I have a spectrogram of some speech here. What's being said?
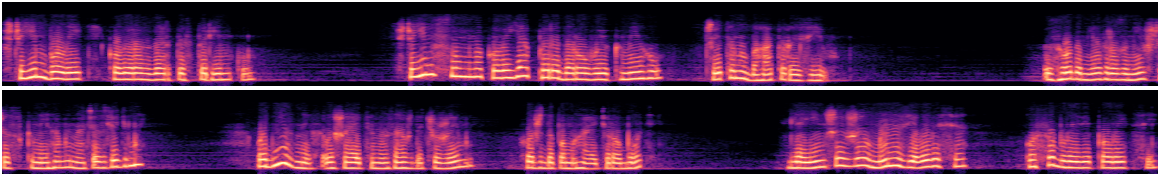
що їм болить, коли роздерти сторінку що їм сумно, коли я передаровую книгу, читану багато разів. Згодом я зрозумів, що з книгами, наче з людьми. Одні з них лишаються назавжди чужими, хоч допомагають роботі. Для інших же в мене з'явилися особливі полиці.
